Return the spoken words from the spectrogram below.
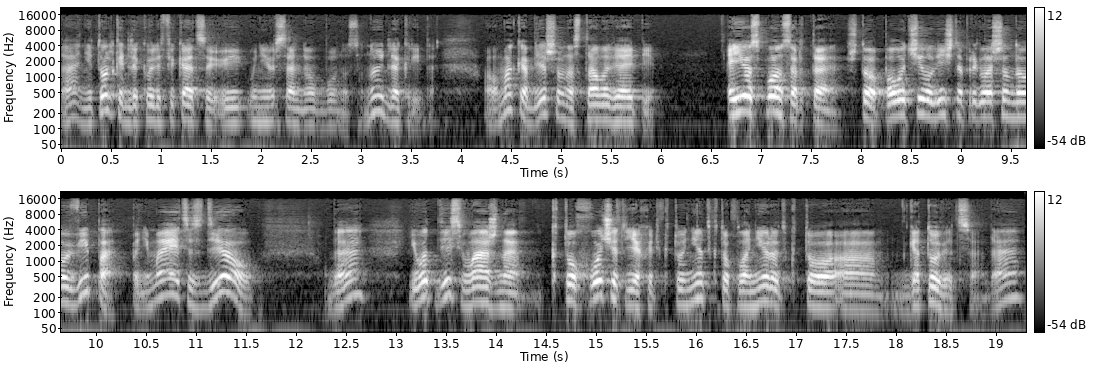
да, не только для квалификации и универсального бонуса, но и для Крита. Алма Кабдешевна стала VIP. Ее спонсор-то что, получил лично приглашенного ВИПа? Понимаете, сделал. Да? И вот здесь важно кто хочет ехать, кто нет, кто планирует, кто э, готовится. Да?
